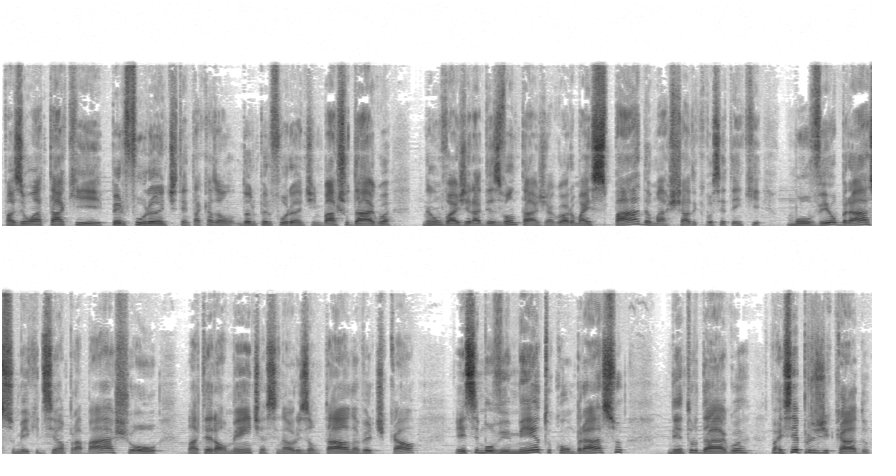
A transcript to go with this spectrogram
fazer um ataque perfurante, tentar causar um dano perfurante embaixo d'água, não vai gerar desvantagem. Agora uma espada, um machado que você tem que mover o braço meio que de cima para baixo ou lateralmente, assim na horizontal, na vertical, esse movimento com o braço dentro d'água vai ser prejudicado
